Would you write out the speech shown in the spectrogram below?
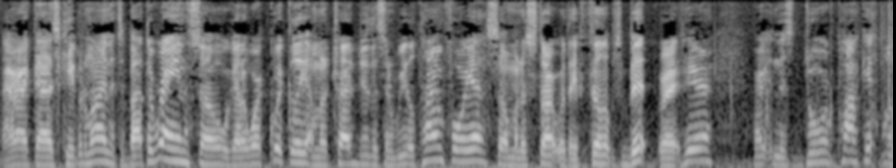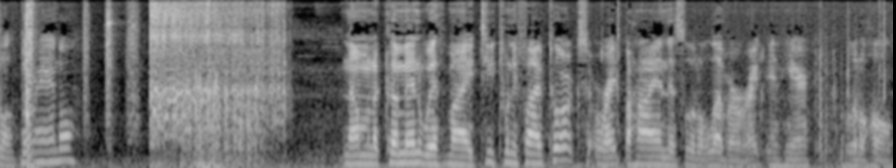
All right, guys, keep in mind it's about to rain, so we gotta work quickly. I'm gonna try to do this in real time for you. So I'm gonna start with a Phillips bit right here, right in this door pocket, little door handle. Now I'm gonna come in with my T25 Torx right behind this little lever, right in here, little hole.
